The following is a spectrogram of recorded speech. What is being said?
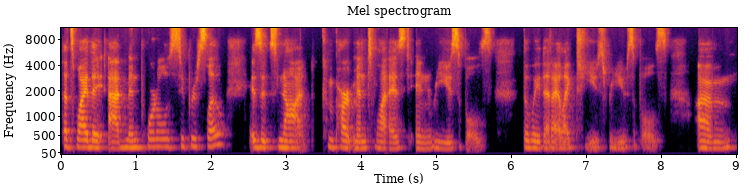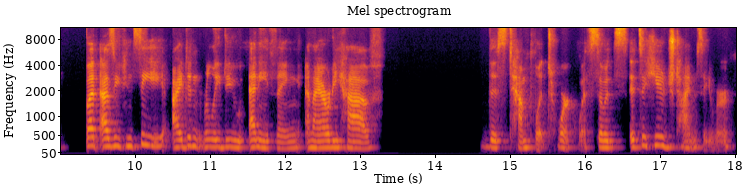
That's why the admin portal is super slow, is it's not compartmentalized in reusables the way that I like to use reusables. Um, but as you can see, I didn't really do anything, and I already have this template to work with. So it's it's a huge time saver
